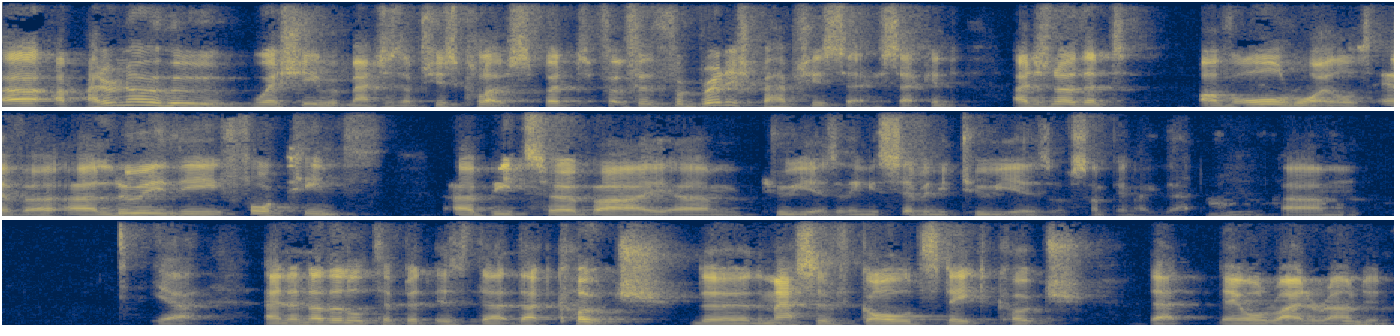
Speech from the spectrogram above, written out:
Uh, I don't know who where she matches up. She's close, but for, for, for British, perhaps she's second. I just know that of all royals ever, uh, Louis the Fourteenth uh, beats her by um, two years. I think he's seventy-two years or something like that. Um, yeah, and another little tidbit is that that coach, the the massive gold state coach that they all ride around Hmm. in.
